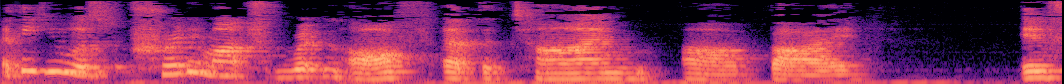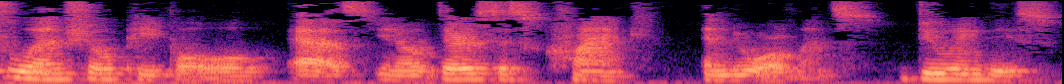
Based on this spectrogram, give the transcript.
I think he was pretty much written off at the time uh, by influential people as, you know, there's this crank in New Orleans doing this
